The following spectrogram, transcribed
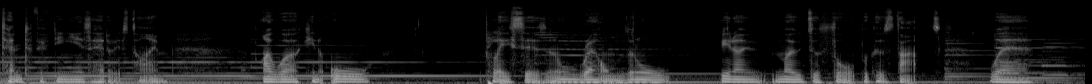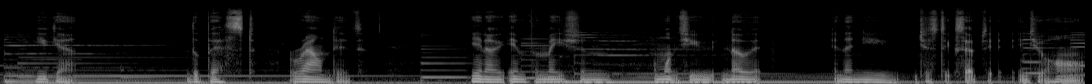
10 to 15 years ahead of its time. I work in all places and all realms and all, you know, modes of thought because that's where you get the best rounded, you know, information. And once you know it, and then you just accept it into your heart,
